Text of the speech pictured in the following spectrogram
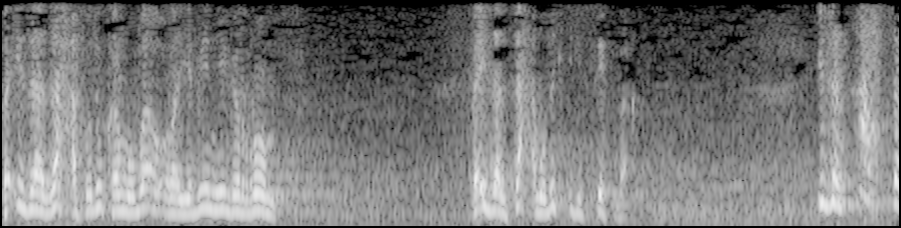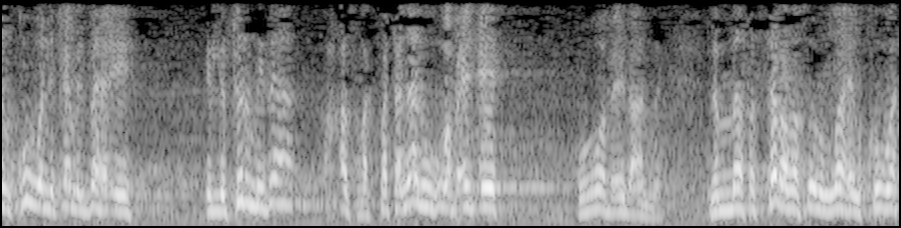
فإذا زحفوا دكهم وبقوا قريبين يجي الرمح فإذا التحموا بك تيجي السيف بقى. اذا أحسن قوة اللي تعمل بها إيه؟ اللي ترمي بها حصمك فتناله وهو بعيد إيه؟ وهو بعيد عنك. لما فسر رسول الله القوة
